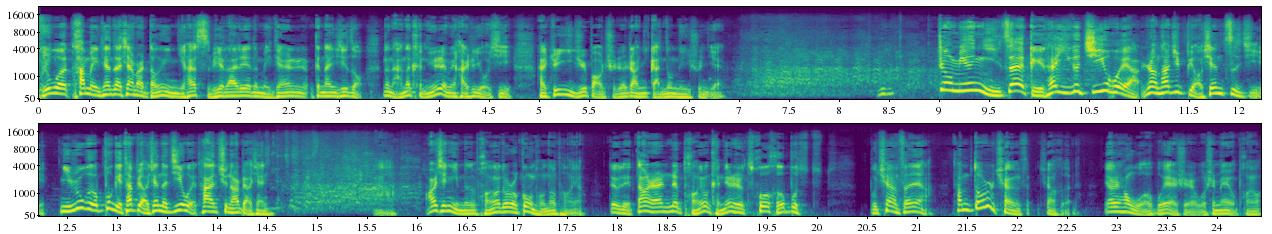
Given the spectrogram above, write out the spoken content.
如果他每天在下面等你，你还死皮赖脸的每天跟他一起走，那男的肯定认为还是有戏，还是一直保持着让你感动的一瞬间。证明你在给他一个机会啊，让他去表现自己。你如果不给他表现的机会，他还去哪儿表现去？啊！而且你们的朋友都是共同的朋友，对不对？当然，那朋友肯定是撮合不不劝分呀，他们都是劝劝和的。要像我，我也是，我身边有朋友，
